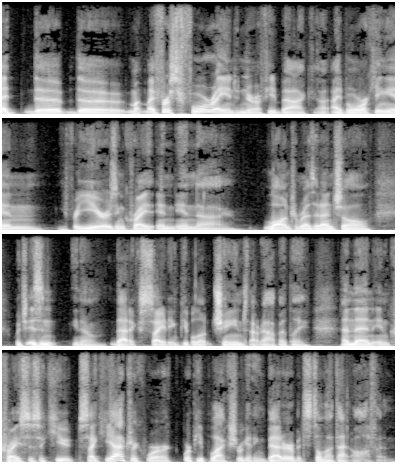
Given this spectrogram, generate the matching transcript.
at the the my, my first foray into neurofeedback, uh, I'd been working in for years in in, in uh, long term residential, which isn't you know that exciting. People don't change that rapidly. And then in crisis acute psychiatric work, where people actually were getting better, but still not that often.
